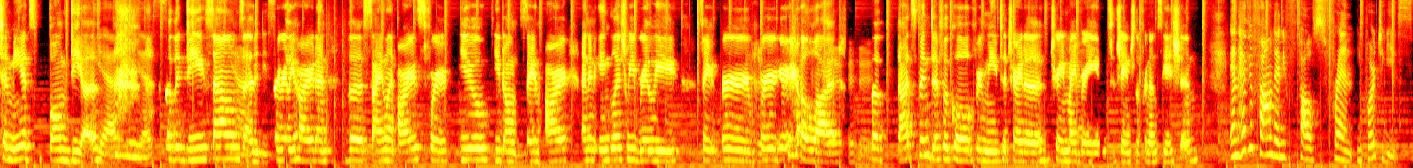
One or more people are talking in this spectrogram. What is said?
to me it's bom dia. Yeah, yes. So the D sounds Yeah, and the D are really hard and the silent R's for you, you don't say an R. And in English, we really say er, burger a lot. So that's been difficult for me to try to train my brain to change the pronunciation. And have you found any false friend in Portuguese?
